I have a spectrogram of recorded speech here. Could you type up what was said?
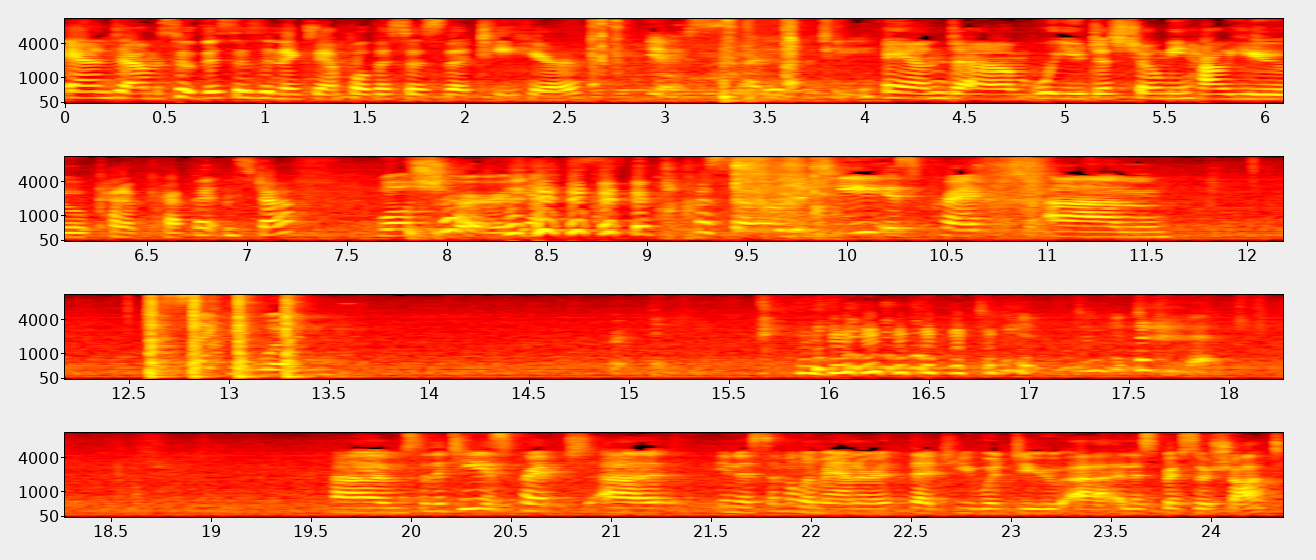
And um, so this is an example. This is the tea here. Yes, that is the tea. And um, will you just show me how you kind of prep it and stuff? Well, sure, yes. so the tea is prepped um, like you would. Thank you. didn't, get, didn't get to do that. Um, so the tea is prepped uh, in a similar manner that you would do uh, an espresso shot,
